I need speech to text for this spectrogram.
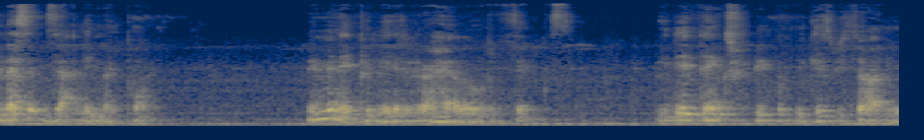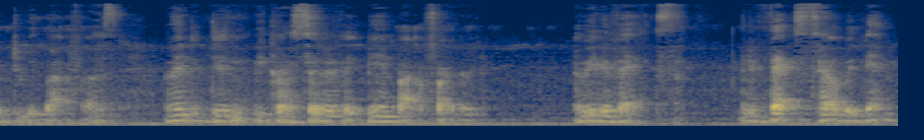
And that's exactly my point. We manipulated our hell out of things. We did things for people because we thought it would do it back for us. And when it didn't, we considered it being backfired. And we were vexed. We were vexed hell with them.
